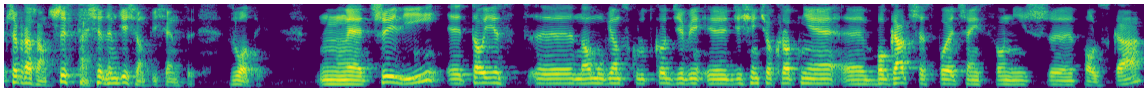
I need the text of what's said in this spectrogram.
Przepraszam, 370 tysięcy złotych. Mm, e, czyli e, to jest, e, no mówiąc krótko, dziesięciokrotnie bogatsze społeczeństwo niż Polska.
